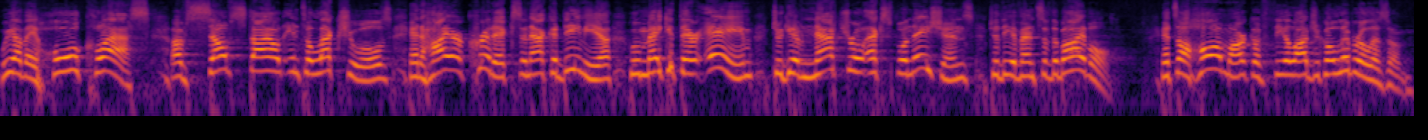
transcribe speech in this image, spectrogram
We have a whole class of self styled intellectuals and higher critics in academia who make it their aim to give natural explanations to the events of the Bible. It's a hallmark of theological liberalism.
